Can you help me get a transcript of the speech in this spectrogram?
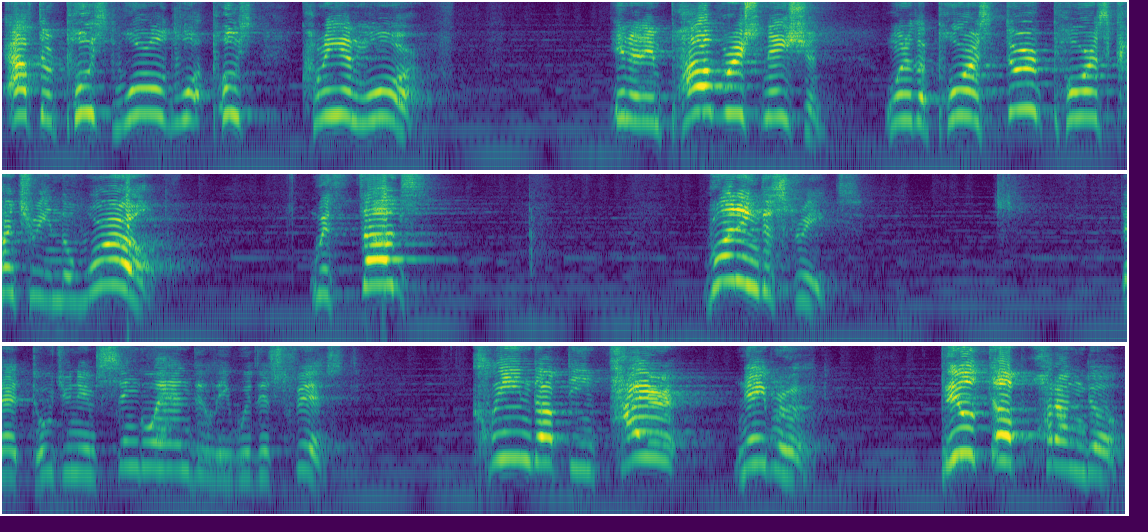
after post-World War, post-Korean War, in an impoverished nation, one of the poorest, third poorest country in the world, with thugs running the streets, that Tojunim single-handedly with his fist cleaned up the entire neighborhood, built up Hwarangdo,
